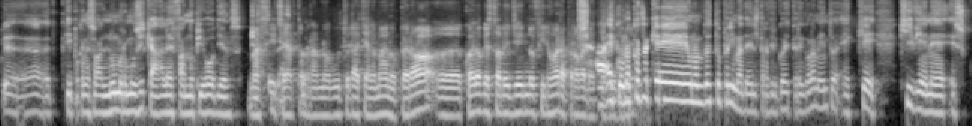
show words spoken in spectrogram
eh, tipo che ne so, il numero musicale, fanno più audience. Ma cioè, sì, certo, avranno avuto dati alla mano, però eh, quello che sto leggendo finora però va detto. Ah, ecco, una cosa che non ho detto prima del, tra virgolette, regolamento è che chi viene es-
